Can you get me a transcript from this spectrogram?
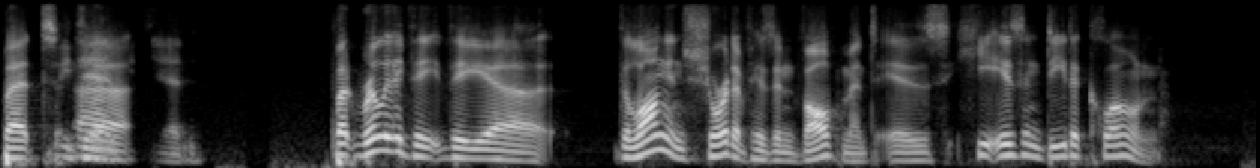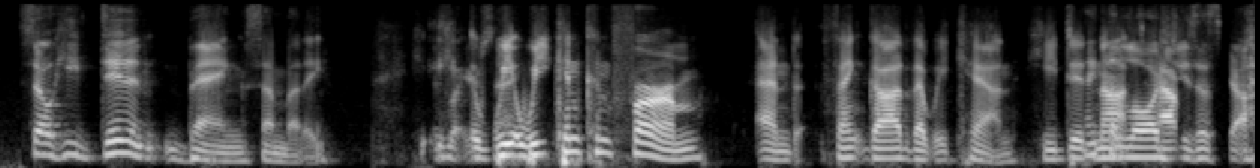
but we did? uh, we did. but really the the uh, the long and short of his involvement is he is indeed a clone. So he didn't bang somebody. He- Is what he- you're we we can confirm, and thank God that we can. He did Thank not the Lord have, Jesus God.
